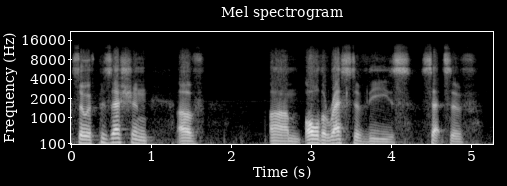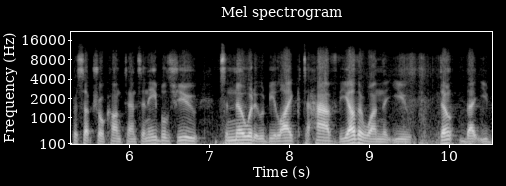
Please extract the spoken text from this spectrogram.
So if possession of um, all the rest of these sets of perceptual contents enables you to know what it would be like to have the other one that you don't that you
